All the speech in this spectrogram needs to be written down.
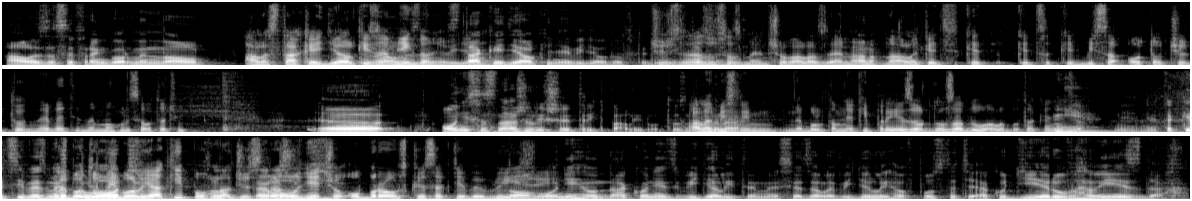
Ale zase Frank Borman mal... Ale z takej diaľky Zem naozaj nikto nevidel. Z takej diaľky nevidel dovtedy. Čiže zrazu sa zmenšovala Zem, Áno. no ale keď, keď, keď, keď by sa otočil, to nevedeli, nemohli sa otočiť? Uh, oni sa snažili šetriť palivo. To znamená, Ale myslím, nebol tam nejaký priezor dozadu, alebo také niečo? Nie, nie, nie. Tak keď si vezmeš Lebo to by loď, bol jaký pohľad, že zrazu loď- niečo obrovské sa k tebe No, blíži? oni ho nakoniec videli ten mesiac, ale videli ho v podstate ako dieru v hviezdach.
